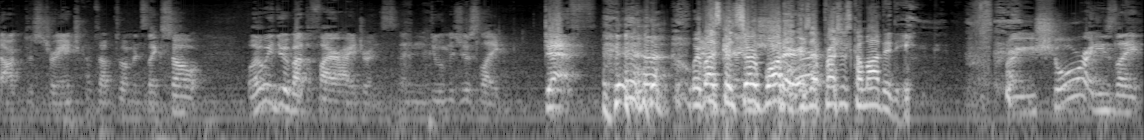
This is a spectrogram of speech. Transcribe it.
Doctor Strange comes up to him and is like, "So, what do we do about the fire hydrants?" And Doom is just like, "Death." we must Are you conserve water. sure? It's a precious commodity. Are you sure? And he's like,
